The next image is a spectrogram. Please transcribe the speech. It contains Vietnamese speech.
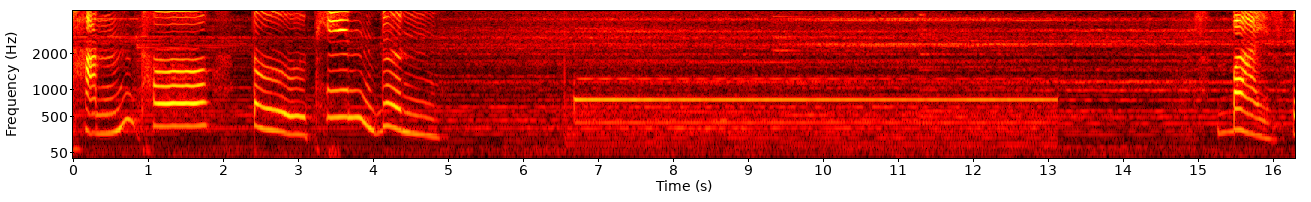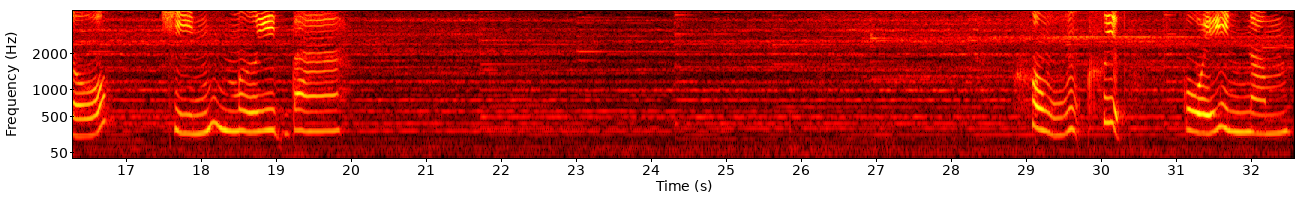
thánh thơ từ thiên đình. Bài số 93 Khủng khiếp, cuối năm.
